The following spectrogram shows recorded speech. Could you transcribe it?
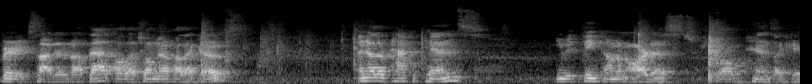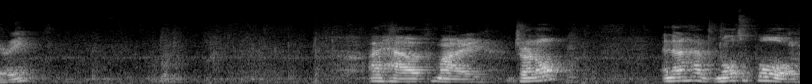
very excited about that. I'll let y'all know how that goes. Another pack of pins. You would think I'm an artist for all the pins I carry. I have my journal, and then I have multiple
